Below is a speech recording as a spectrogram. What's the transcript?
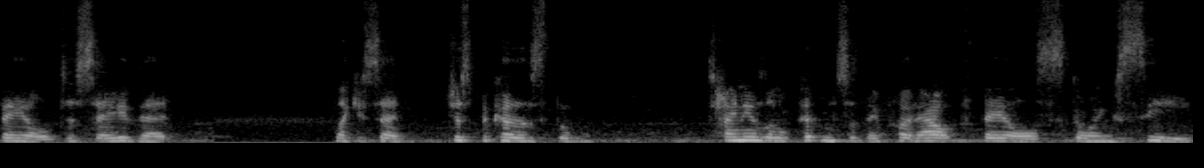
failed to say that like you said just because the tiny little pittance that they put out fails going C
